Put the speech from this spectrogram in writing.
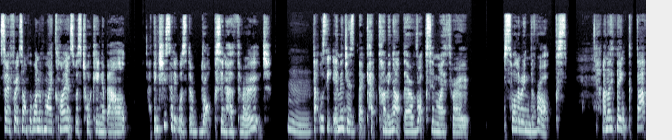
So, for example, one of my clients was talking about, I think she said it was the rocks in her throat. Hmm. That was the images that kept coming up. There are rocks in my throat, swallowing the rocks. And I think that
